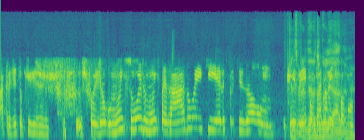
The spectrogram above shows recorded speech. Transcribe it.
acredito que foi jogo muito sujo, muito pesado e que eles precisam eles rever completamente de goleada, como né?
